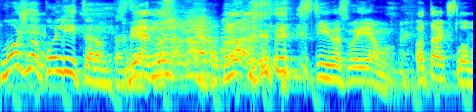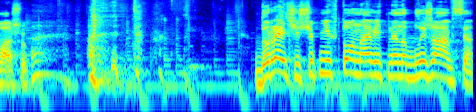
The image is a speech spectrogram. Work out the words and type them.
Можна по літерам там? Бля, ну, ну Стій на своєму. отак слова, щоб. До речі, щоб ніхто навіть не наближався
